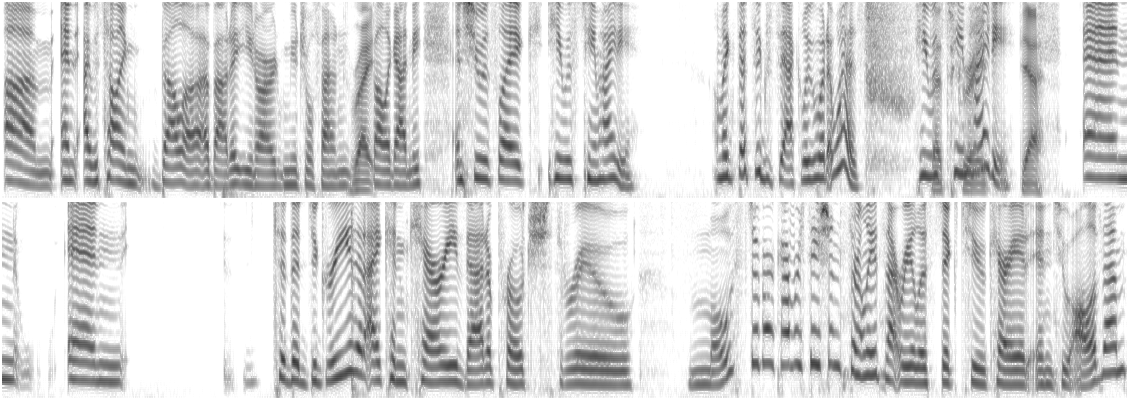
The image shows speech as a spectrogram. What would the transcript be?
Um, and I was telling Bela about it, you know, our mutual friend, Right. Bela Gandhi, and she was like, he was Team Heidi. I'm like, that's exactly what it was. He was That's Team great. Heidi. Yeah. And and to the degree that I can carry that approach through most of our conversations, certainly it's not realistic to carry it into all of them.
